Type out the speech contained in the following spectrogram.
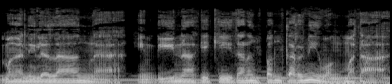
mga nilalang na hindi nakikita ng pangkaraniwang mata.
